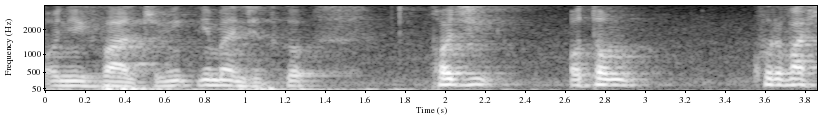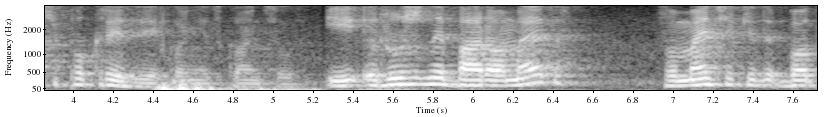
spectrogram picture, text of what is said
o nich walczył, nikt nie będzie, tylko chodzi o tą kurwa hipokryzję koniec końców. I różny barometr w momencie, kiedy. Bo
